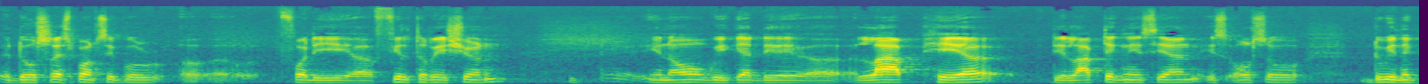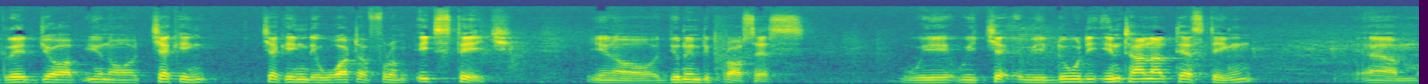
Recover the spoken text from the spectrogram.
those responsible uh, for the uh, filtration. You know, we get the uh, lab here. The lab technician is also doing a great job. You know, checking checking the water from each stage. You know, during the process, we we check, we do the internal testing um,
